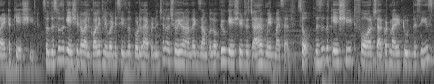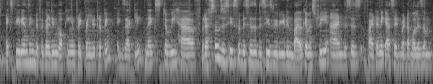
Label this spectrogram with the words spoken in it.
write a case sheet. So this was a case sheet of alcoholic liver disease with portal hypertension. I'll show you another example of few case sheets which I have made myself. So this is the case sheet for Charcot-Marie tooth disease, experiencing difficulty in walking and frequently tripping. Exactly. Next, we have Refsum's disease. So this is a disease we read in biochemistry and this is phytanic acid metabolism.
